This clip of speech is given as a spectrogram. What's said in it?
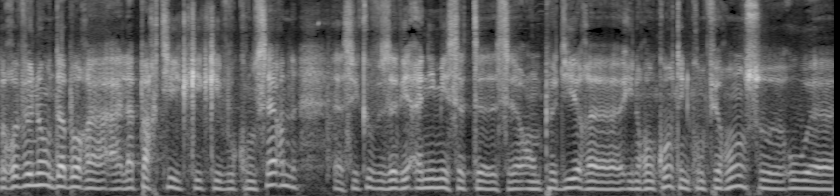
Revenons d'abord à, la partie qui, qui vous concerne, c'est que vous avez animé cette, on peut dire une rencontre, une conférence ou euh,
